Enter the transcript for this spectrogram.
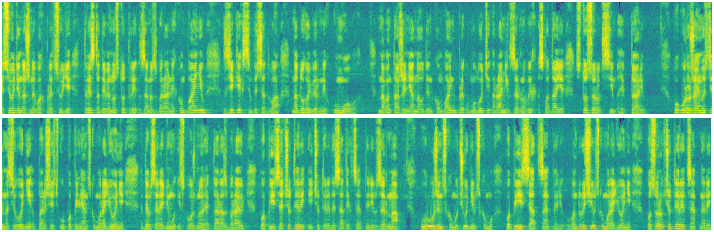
Сьогодні на жнивах працює 393 зернозбиральних комбайнів, з яких 72 на договірних умовах. Навантаження на один комбайн при обмолоті ранніх зернових складає 147 гектарів. По урожайності на сьогодні першість у Попільнянському районі, де в середньому із кожного гектара збирають по 54,4 центнерів зерна. У Ружинському, Чуднівському по 50 центнерів, в Андрушівському районі по 44 центнери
